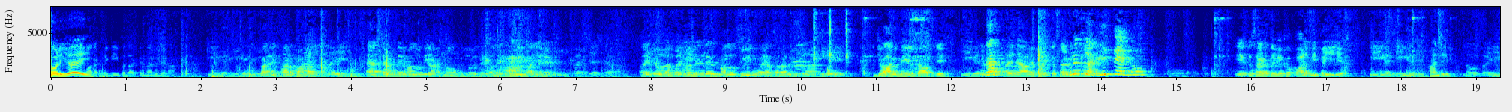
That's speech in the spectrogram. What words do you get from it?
ਹੌਲੀ ਓਏ। ਰੱਖੇ ਕੀ ਪਤਾ ਕਿੰਨਾ ਕੁ ਦੇਣਾ। ਠੀਕ ਹੈ ਠੀਕ ਹੈ ਬਾਕੀ ਥਣ ਭਾਂਡਾ ਜੀ ਇਸ ਟਾਈਮ ਤੇ ਮੰਨ ਲਓ ਵੀ 8-9 ਕਿਲੋ ਇਹਦੇ ਥੱਲੇ ਸੂਈ ਹਾਜ਼ਰ ਹੈ ਅੱਛਾ ਅੱਛਾ। ਅਰੇ ਚੌਥਾ ਪੰਜਵਾਂ ਦਿਨ ਤੇ ਮੰਨ ਲਓ ਸੂਈ ਨੂੰ ਹੋਇਆ ਸਾਰਾ ਤੇ ਆ ਕੀ ਹੈ? ਜਵਾਗ ਮੇਲ ਕਾਫ ਜੇ ਠੀਕ ਹੈ ਜੀ। ਅਜੇ ਤੇ ਇੱਕ ਸਾਈਡ ਤੇ ਘੜੀ ਤੈਨੂੰ। ਇੱਕ ਸਾਈਡ ਤੇ ਵੇਖੋ ਭਾਲ ਵੀ ਪਈ ਜੇ ਠੀਕ ਹੈ ਠੀਕ ਹੈ ਜੀ। ਹਾਂਜੀ। ਲਓ ਭਾਈ ਜੀ,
